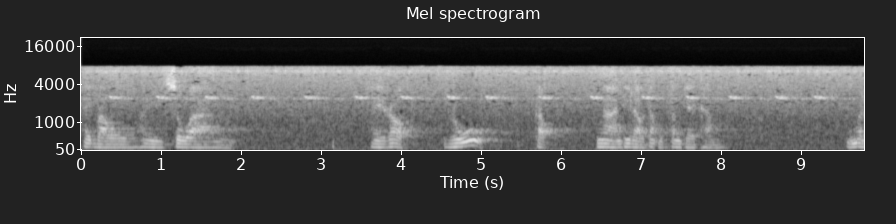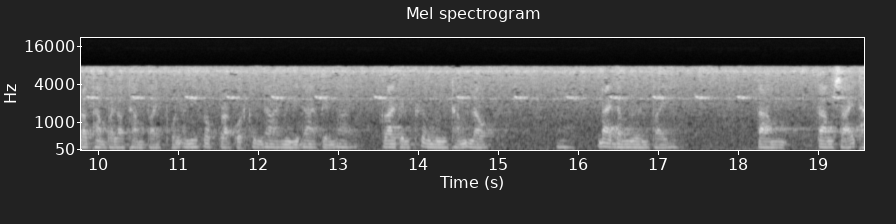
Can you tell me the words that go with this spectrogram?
ให้เบาให้สว่าง ให้รอบรู้กับงานที่เราตั้งอกตั้งใจทำเมื่อเราทำไปเราทำไป ผลอันนี้ก็ปรากฏขึ้นได้มีได้เป็นได้ กลายเป็นเครื่องมือทำให้เราได้ดำเนินไป ตามตามสายท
